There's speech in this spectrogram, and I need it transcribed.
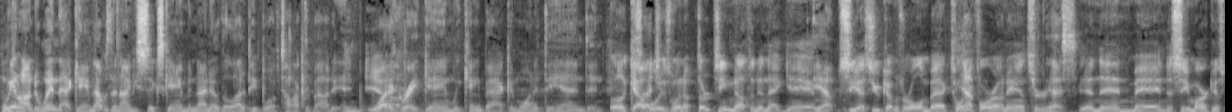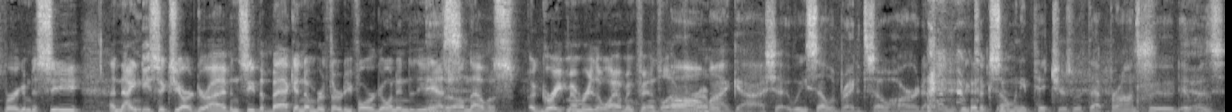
we went on to win that game. That was the '96 game, and I know that a lot of people have talked about it. And yeah. what a great game! We came back and won at the end. And well, the Cowboys such, went up 13 nothing in that game. Yep. CSU comes rolling back 24 yep. unanswered. Yes. And then man, to see Marcus Burgum, to see a 96 yard drive and see the back of number 34 going into the end zone, that was a great memory that Wyoming fans will have oh, forever. my gosh, we celebrated so hard. I mean, we took so many pictures with that bronze boot. It yeah, was,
